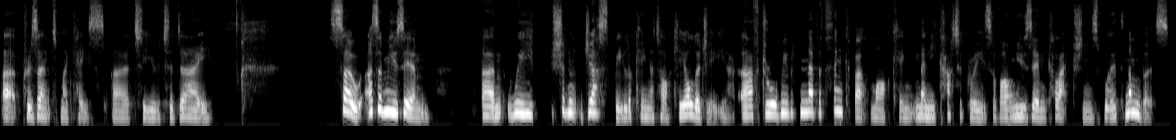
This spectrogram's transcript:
uh, present my case uh, to you today. So as a museum, um, we shouldn't just be looking at archaeology. After all, we would never think about marking many categories of our museum collections with numbers.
